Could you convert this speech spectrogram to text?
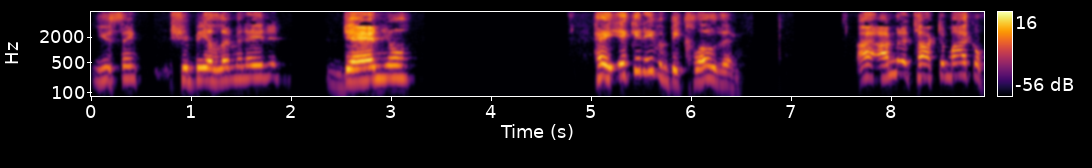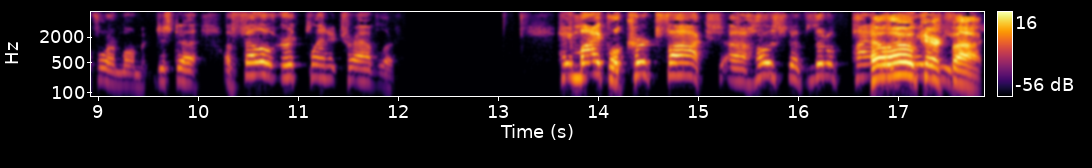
you think should be eliminated? Daniel? Hey, it could even be clothing. I, am going to talk to Michael for a moment, just a, a fellow Earth Planet traveler. Hey, Michael, Kirk Fox, uh, host of Little Pile. Hello, Kirk Fox.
